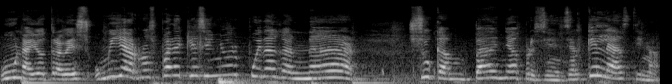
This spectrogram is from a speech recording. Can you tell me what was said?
una y otra vez humillarnos para que el señor pueda ganar su campaña presidencial. Qué lástima.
